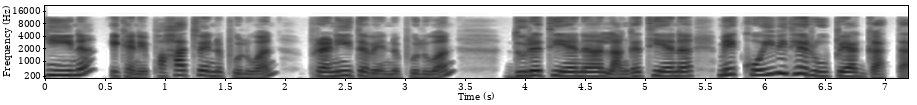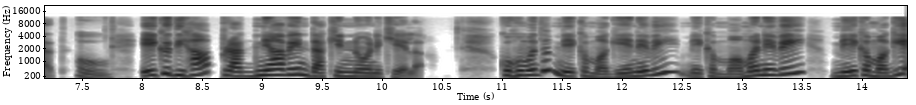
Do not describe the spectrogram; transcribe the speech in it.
හීන ඒ කියන්නේ පහත් වෙන්න පුළුවන් ප්‍රනීත වෙන්න පුළුවන් දුර තියෙන ළඟ තියෙන මේ කොයි විදිහේ රූපයක් ගත්තත්. ඒක දිහා ප්‍රඥාවෙන් දකින්න ඕනේ කියලා. කොහොමද මේක මගේ නෙවෙයි මේක මම නෙවෙයි මේක මගේ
